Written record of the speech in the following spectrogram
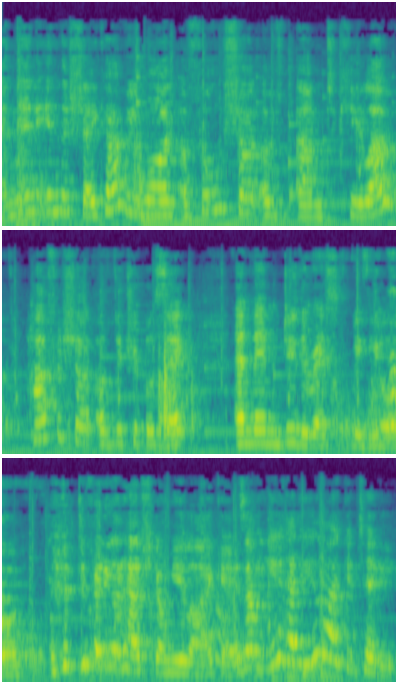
And then in the shaker, we want a full shot of um, tequila, half a shot of the triple sec, and then do the rest with your, depending on how strong you like it. Is that what you, how do you like it, Teddy?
